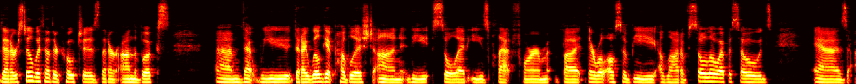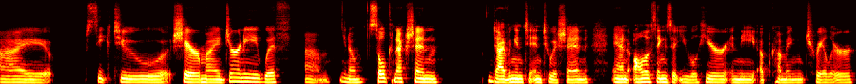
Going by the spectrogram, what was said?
that are still with other coaches that are on the books. Um, that we that I will get published on the Soul at Ease platform, but there will also be a lot of solo episodes as I seek to share my journey with, um, you know, soul connection, diving into intuition, and all the things that you will hear in the upcoming trailer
